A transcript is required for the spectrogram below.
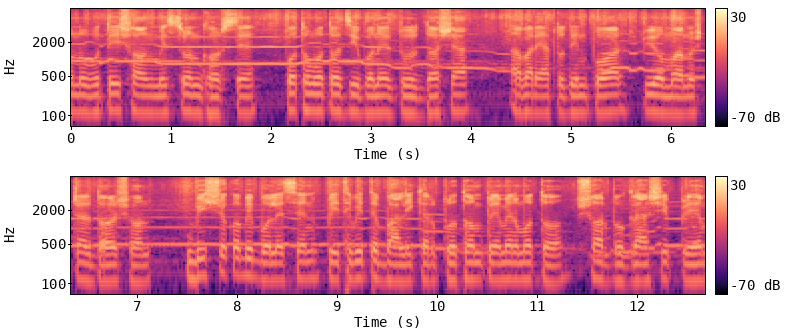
অনুভূতির সংমিশ্রণ ঘটছে। প্রথমত জীবনের দুর্দশা, আবার এতদিন পর প্রিয় মানুষটার দর্শন। বিশ্বকবি বলেছেন, পৃথিবীতে বালিকার প্রথম প্রেমের মতো সর্বগ্রাসী প্রেম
